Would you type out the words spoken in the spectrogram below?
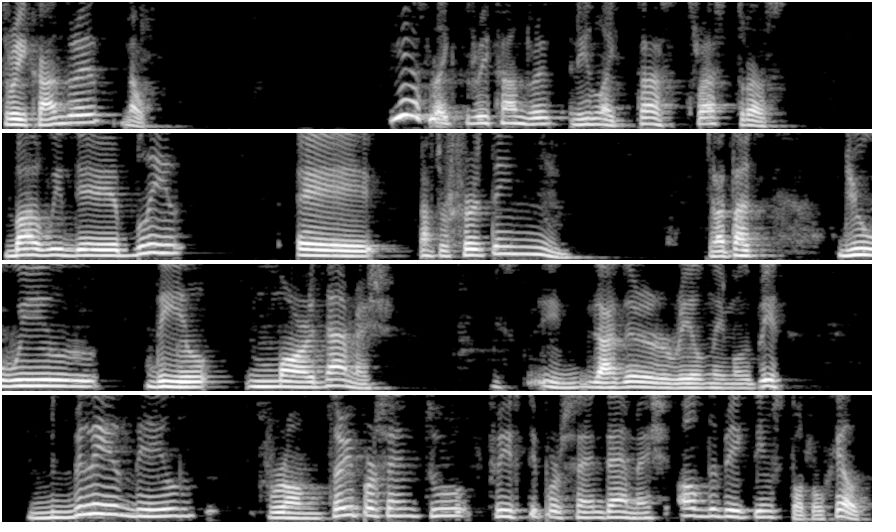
300. No, yes like 300 and it's like trust trust trust but with the bleed uh, after certain attacks you will deal more damage. That's the real name of the bleed. Bleed deals from 30% to 50% damage of the victim's total health.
